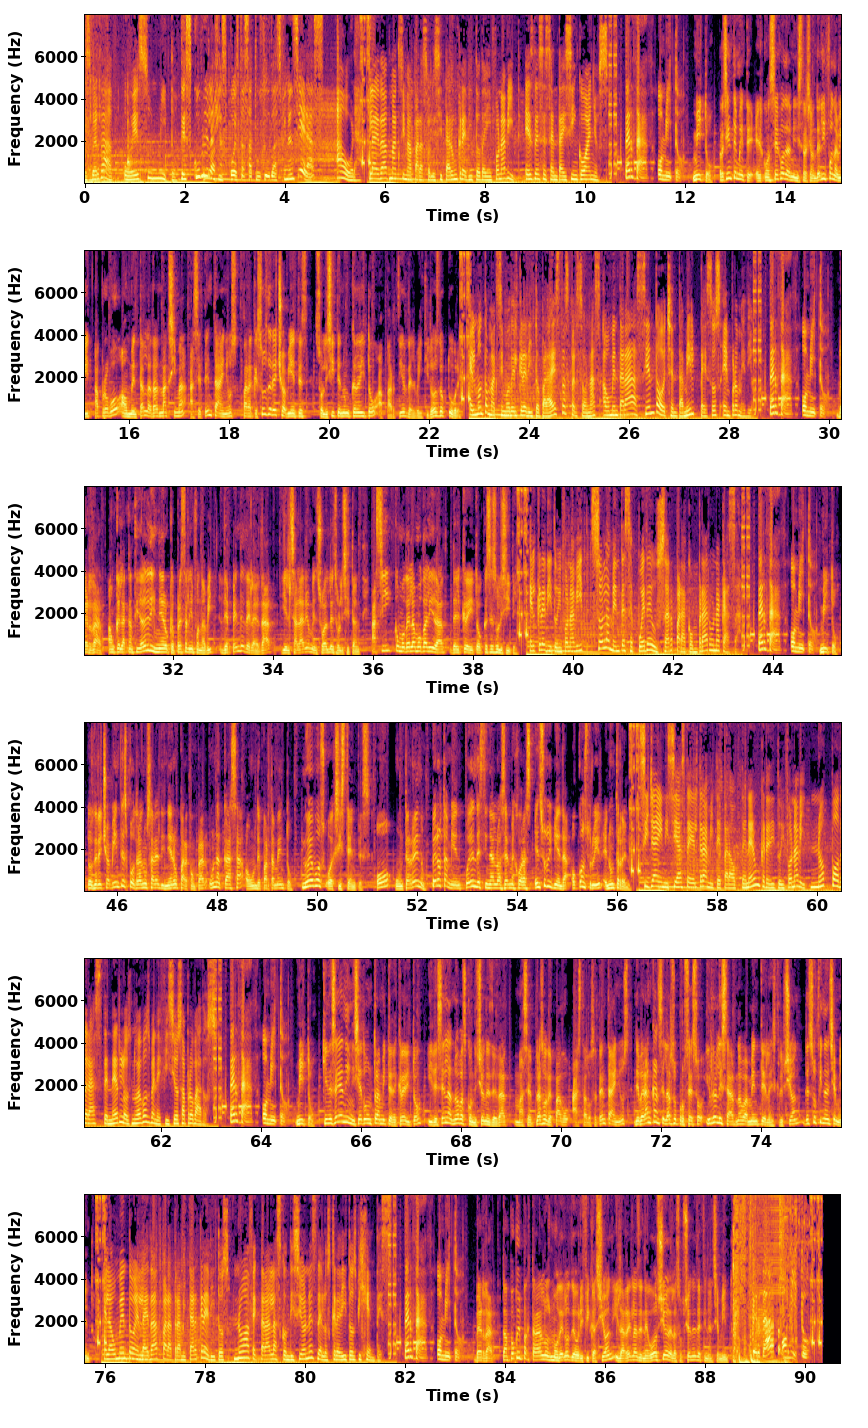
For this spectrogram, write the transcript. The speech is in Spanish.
¿Es verdad o es un mito? Descubre las respuestas a tus dudas financieras ahora. La edad máxima para solicitar un crédito de Infonavit es de 65 años. ¿Verdad o mito? Mito. Recientemente, el Consejo de Administración del Infonavit aprobó aumentar la edad máxima a 70 años para que sus derechohabientes soliciten un crédito a partir del 22 de octubre. El monto máximo del crédito para estas personas aumentará a 180 mil pesos en promedio. ¿Verdad o mito? Verdad. Aunque la cantidad de dinero que presta el Infonavit depende de la edad y el salario mensual del solicitante, así como de la modalidad del crédito que se solicite. El crédito Infonavit solamente se puede usar para comprar una casa. ¿Verdad o mito? Mito. Los derechohabientes podrán usar el dinero para comprar una casa o un departamento, nuevos o existentes, o un terreno, pero también pueden destinarlo a hacer mejoras en su vivienda o construir en un terreno. Si ya iniciaste el trámite para obtener un crédito Infonavit, no podrás tener los nuevos beneficios aprobados. ¿Verdad o mito? Mito. Quienes hayan iniciado un trámite de crédito y deseen las nuevas condiciones de edad más el plazo de pago hasta los 70 años, deberán cancelar su proceso y realizar nuevamente la inscripción de su financiamiento. El aumento en la edad para tramitar créditos no afectará las condiciones de los créditos vigentes. ¿Verdad o mito? Verdad. Tampoco impactará los modelos de orificación y las reglas de negocio de las opciones de financiamiento. ¿Verdad o mito?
